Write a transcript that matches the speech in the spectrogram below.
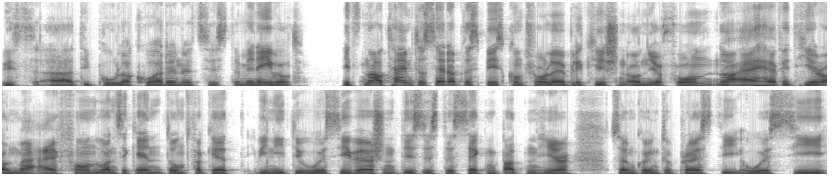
with uh, the polar coordinate system enabled it's now time to set up the space controller application on your phone. Now I have it here on my iPhone. Once again, don't forget, we need the OSC version. This is the second button here. So I'm going to press the OSC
